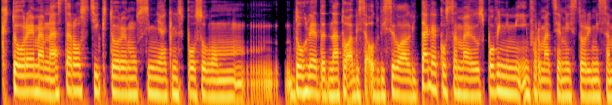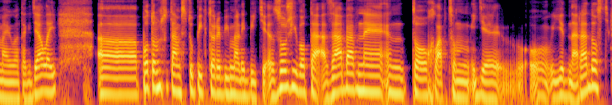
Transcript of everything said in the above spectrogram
ktoré mám na starosti, ktoré musím nejakým spôsobom dohliadať na to, aby sa odvysielali tak, ako sa majú, s povinnými informáciami, s ktorými sa majú a tak ďalej. Uh, potom sú tam vstupy, ktoré by mali byť zo života a zábavné, to chlapcom ide jedna radosť.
